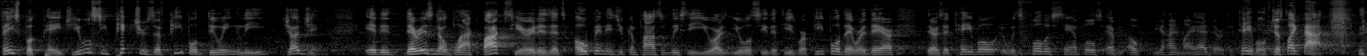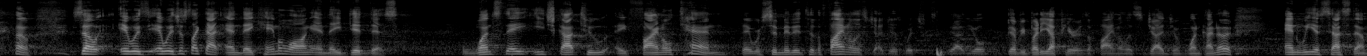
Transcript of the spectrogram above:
Facebook page, you will see pictures of people doing the judging it is, there is no black box here. It is as open as you can possibly see. You, are, you will see that these were people, they were there. There's a table, it was full of samples. Every, oh, behind my head, there was a table, just like that. so it was, it was just like that. And they came along and they did this. Once they each got to a final 10, they were submitted to the finalist judges, which everybody up here is a finalist judge of one kind or another, and we assessed them.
